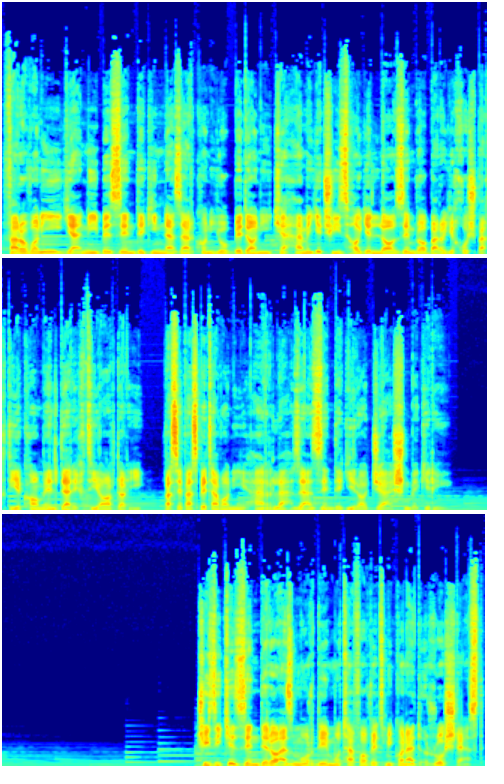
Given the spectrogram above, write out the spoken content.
فراوانی یعنی به زندگی نظر کنی و بدانی که همه چیزهای لازم را برای خوشبختی کامل در اختیار داری و سپس بتوانی هر لحظه از زندگی را جشن بگیری. چیزی که زنده را از مرده متفاوت می کند رشد است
